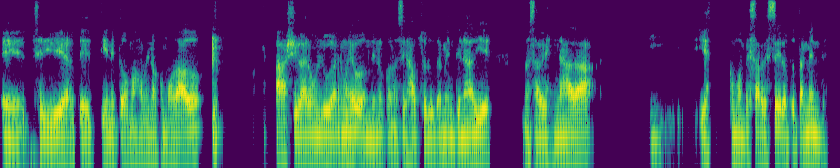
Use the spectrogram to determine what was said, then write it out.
eh, se divierte, tiene todo más o menos acomodado, a llegar a un lugar nuevo donde no conoces absolutamente nadie, no sabes nada y, y es como empezar de cero totalmente.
